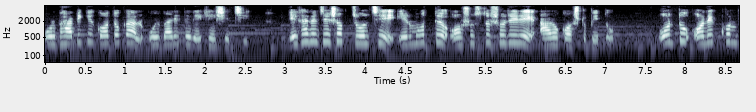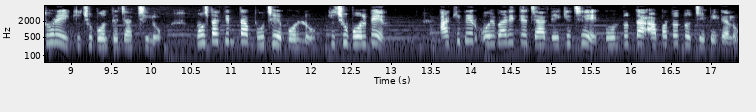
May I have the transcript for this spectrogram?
ওর ভাবিকে গতকাল ওই বাড়িতে রেখে এসেছি। এখানে যেসব চলছে, এর মধ্যে অসুস্থ শরীরে আরও কষ্ট পেত। অন্তু অনেকক্ষণ ধরেই কিছু বলতে চাচ্ছিল। মোস্তাকিম তা বুঝে বলল, কিছু বলবেন? আখিদের ওই বাড়িতে যা দেখেছে অন্তু তা আপাতত চেপে গেল।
